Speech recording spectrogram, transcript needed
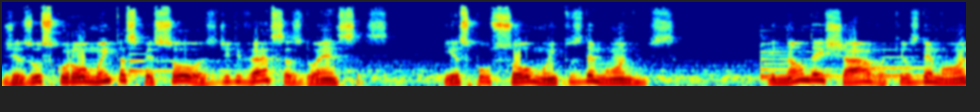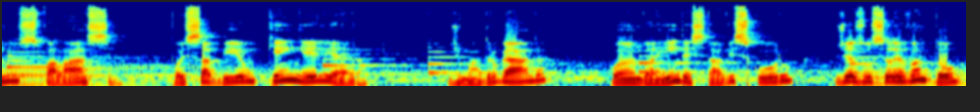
Jesus curou muitas pessoas de diversas doenças e expulsou muitos demônios e não deixava que os demônios falassem, pois sabiam quem ele era. De madrugada, quando ainda estava escuro, Jesus se levantou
